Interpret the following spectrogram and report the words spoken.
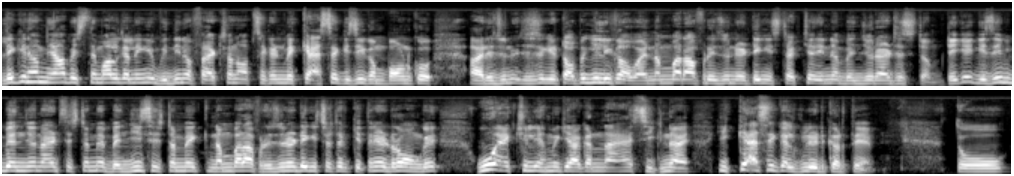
लेकिन हम यहाँ पर इस्तेमाल करेंगे within a fraction of second में कैसे किसी कंपाउंड को जैसे कि टॉपिक लिखा हुआ है number of resonating structure in a benzenoid system ठीक है? किसी भी बेंजोनाइट सिस्टम में बेंजी सिस्टम में नंबर ऑफ़ रिजोनेटिंग स्ट्रक्चर कितने ड्रॉ होंगे, वो एक्चुअली हमें क्या करना है, सीखना है, कि कैसे कैलकुलेट करते हैं। तो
